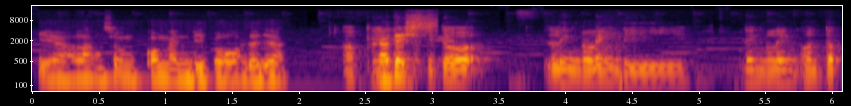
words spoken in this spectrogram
Iya, langsung komen di bawah saja. Oke, Gratis. itu link-link di link-link untuk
